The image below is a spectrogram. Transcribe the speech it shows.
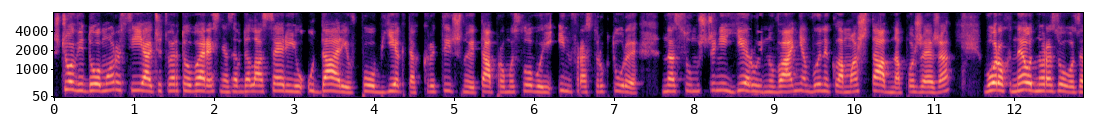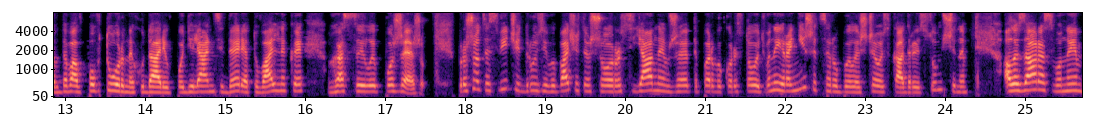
Що відомо, Росія 4 вересня завдала серію ударів по об'єктах критичної та промислової інфраструктури на Сумщині. Є руйнування, виникла масштабна пожежа. Ворог неодноразово завдавав повторних ударів по ділянці, де рятувальники гасили пожежу. Про що це свідчить, друзі? Ви бачите, що росіяни вже тепер використовують. Вони і раніше це робили ще ось кадри із Сумщини, але зараз вони.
